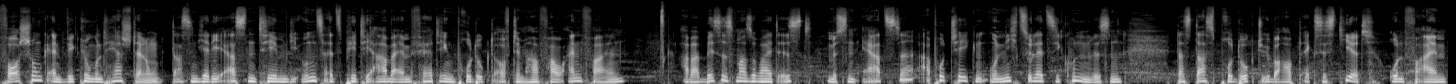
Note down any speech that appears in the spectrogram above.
Forschung, Entwicklung und Herstellung, das sind ja die ersten Themen, die uns als PTA bei einem fertigen Produkt auf dem HV einfallen. Aber bis es mal soweit ist, müssen Ärzte, Apotheken und nicht zuletzt die Kunden wissen, dass das Produkt überhaupt existiert und vor allem,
